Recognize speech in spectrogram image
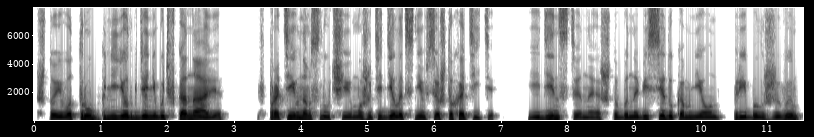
что его труп гниет где-нибудь в канаве. В противном случае можете делать с ним все, что хотите. Единственное, чтобы на беседу ко мне он прибыл живым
